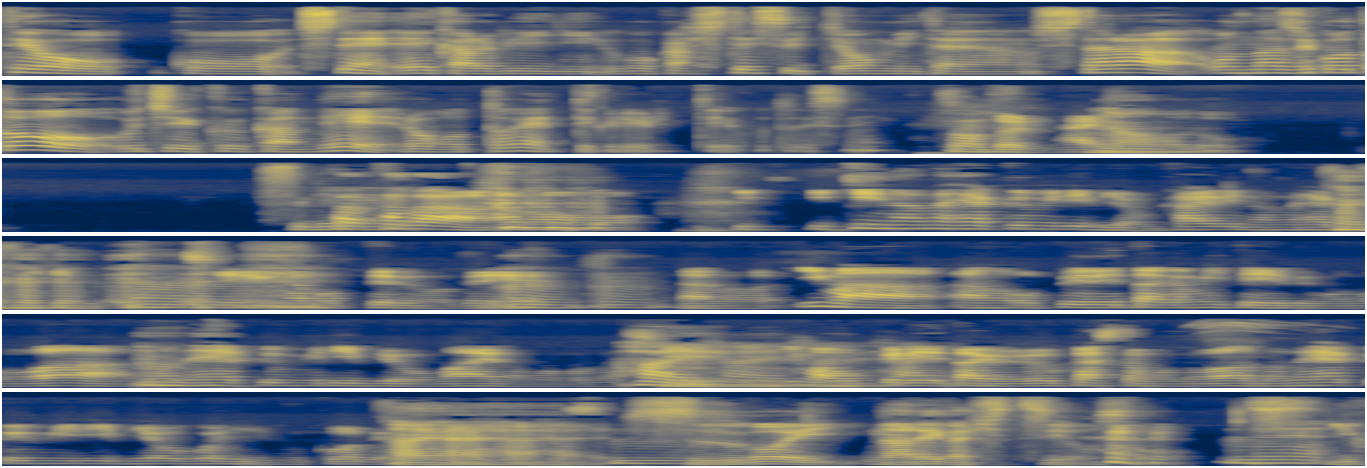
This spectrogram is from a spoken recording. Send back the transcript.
手を、こう、地点 A から B に動かしてスイッチオンみたいなのをしたら、同じことを宇宙空間でロボットがやってくれるっていうことですね。その通り。はい。なるほど。すげえ。たただ、あの、い 行き700ミリ秒、帰り700ミリ秒の遅延が乗ってるので、うんうん。あの、今、あの、オペレーターが見ているものは、うん700ミリ秒前のものだし、今、オペレーターが動かしたものは、700ミリ秒後に向こうで。はいはいはい。すごい慣れが必要そう。ね。ゆっ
